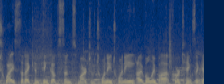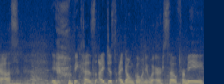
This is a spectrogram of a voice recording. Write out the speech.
twice that I can think of since March of 2020. I've only bought four tanks of gas because I just I don't go anywhere. So for me,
